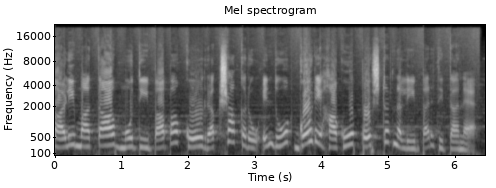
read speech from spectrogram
ಕಾಳಿಮಾತಾ, ಮೋದಿ ಬಾಬಾ ಕೋ ರಕ್ಷಾಕರು ಎಂದು ಗೋಡೆ ಹಾಗೂ ಪೋಸ್ಟರ್ನಲ್ಲಿ ಬರೆದಿದ್ದಾನೆ.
